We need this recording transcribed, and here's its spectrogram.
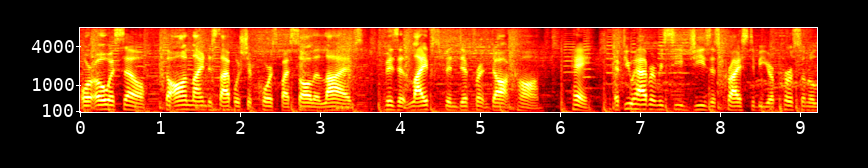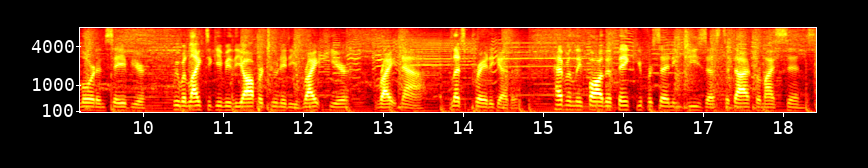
or OSL, the online discipleship course by Solid Lives, visit lifesbeendifferent.com. Hey, if you haven't received Jesus Christ to be your personal Lord and Savior, we would like to give you the opportunity right here, right now. Let's pray together. Heavenly Father, thank you for sending Jesus to die for my sins.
